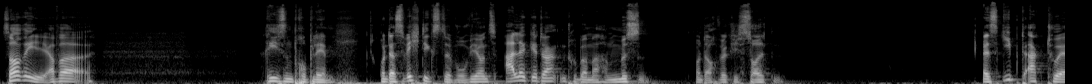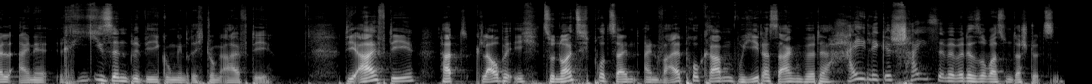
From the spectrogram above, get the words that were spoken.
Sorry, aber Riesenproblem. Und das Wichtigste, wo wir uns alle Gedanken drüber machen müssen und auch wirklich sollten, es gibt aktuell eine Riesenbewegung in Richtung AfD. Die AfD hat, glaube ich, zu 90 Prozent ein Wahlprogramm, wo jeder sagen würde, heilige Scheiße, wer würde sowas unterstützen?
